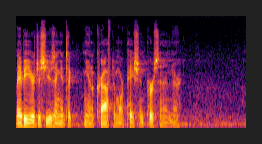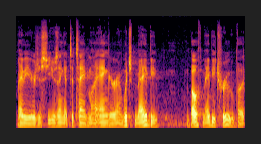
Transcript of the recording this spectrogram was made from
maybe you're just using it to, you know, craft a more patient person, or maybe you're just using it to tame my anger, and which may be, both may be true, but,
